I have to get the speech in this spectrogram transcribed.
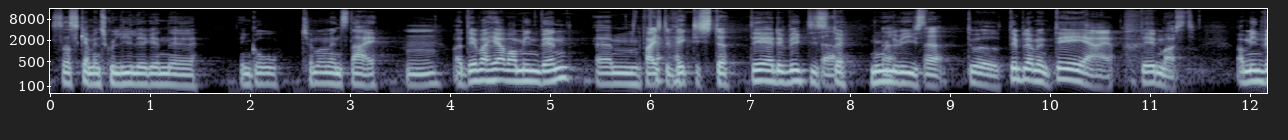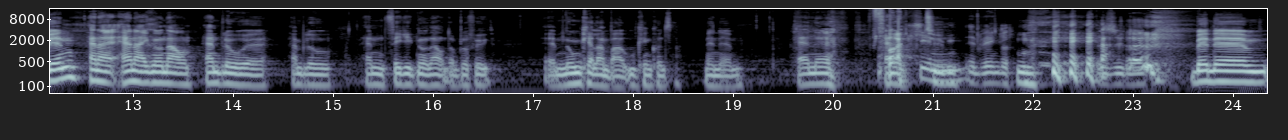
så skal man skulle lige lægge en, øh, en god tømmermandsdej. Mm. Og det var her, hvor min ven, øhm, Faktisk det vigtigste. det er det vigtigste, ja. muligvis. Ja, ja. Du ved, det, bliver man, det, er, det er et must. Og min ven, han har, han har ikke noget navn. Han, blev, øh, han, blev, han fik ikke noget navn, der blev født. Øhm, nogen kalder ham bare ukendt kunstner. Men øhm, han, øh, Er Fucking et vinkel. Men øh,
